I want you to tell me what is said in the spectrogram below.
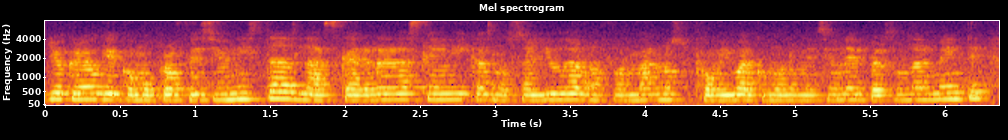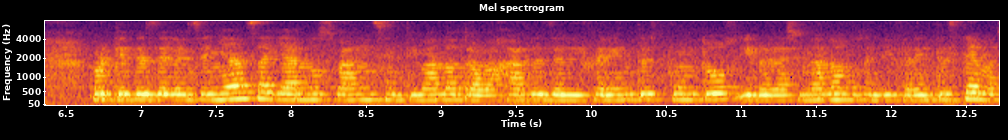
yo creo que como profesionistas las carreras técnicas nos ayudan a formarnos, como igual como lo mencioné personalmente, porque desde la enseñanza ya nos van incentivando a trabajar desde diferentes puntos y relacionándonos en diferentes temas.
